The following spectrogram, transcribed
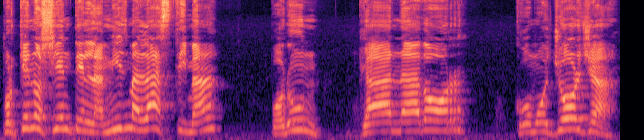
¿por qué no sienten la misma lástima por un ganador como Georgia?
